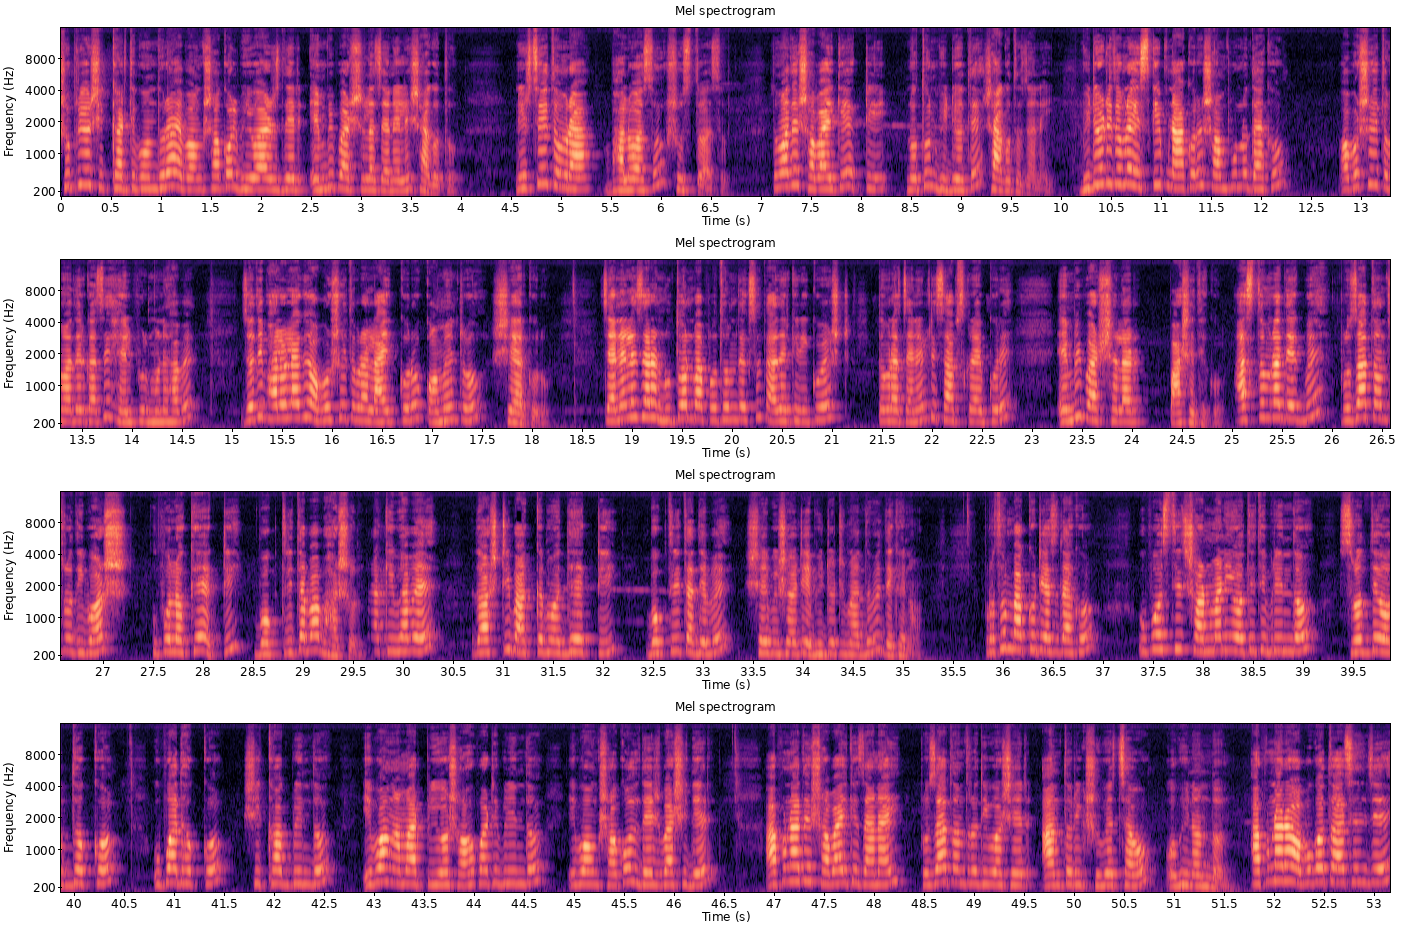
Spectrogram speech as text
সুপ্রিয় শিক্ষার্থী বন্ধুরা এবং সকল ভিউয়ার্সদের এমবি পাঠশালা চ্যানেলে স্বাগত। নিশ্চয়ই তোমরা ভালো আছো, সুস্থ আছো। তোমাদের সবাইকে একটি নতুন ভিডিওতে স্বাগত জানাই। ভিডিওটি তোমরা স্কিপ না করে সম্পূর্ণ দেখো, অবশ্যই তোমাদের কাছে হেল্পফুল মনে হবে। যদি ভালো লাগে, অবশ্যই তোমরা লাইক করো কমেন্ট ও শেয়ার করো। চ্যানেলে যারা নূতন বা প্রথম দেখছ, তাদেরকে রিকোয়েস্ট তোমরা চ্যানেলটি সাবস্ক্রাইব করে এমবি পাঠশালার পাশে থেকো। আজ তোমরা দেখবে প্রজাতন্ত্র দিবস উপলক্ষে একটি বক্তৃতা বা ভাষণ। তোমরা কীভাবে দশটি বাক্যের মধ্যে একটি বক্তৃতা দেবে, সেই বিষয়টি এই ভিডিওটির মাধ্যমে দেখে নাও। প্রথম বাক্যটি আছে, দেখো, উপস্থিত সম্মানীয় অতিথিবৃন্দ শ্রদ্ধেয় অধ্যক্ষ, উপাধ্যক্ষ, শিক্ষকবৃন্দ এবং আমার প্রিয় সহপাঠীবৃন্দ এবং সকল দেশবাসীদের, আপনাদের সবাইকে জানাই প্রজাতন্ত্র দিবসের আন্তরিক শুভেচ্ছা ও অভিনন্দন। আপনারা অবগত আছেন যে,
